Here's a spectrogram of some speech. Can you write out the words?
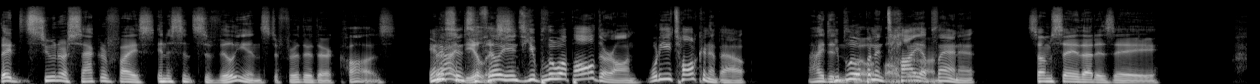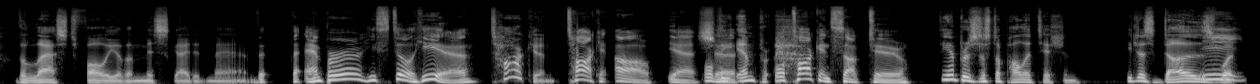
they'd sooner sacrifice innocent civilians to further their cause. Innocent civilians, you blew up Alderaan. What are you talking about? I didn't. You blew blow up an entire Alderaan. planet. Some say that is a the last folly of a misguided man. The, the Emperor, he's still here. Tarkin. Tarkin. Oh, yeah, Well, sure. the emperor. well, Tarkin sucked too. the emperor's just a politician. He just does what He-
